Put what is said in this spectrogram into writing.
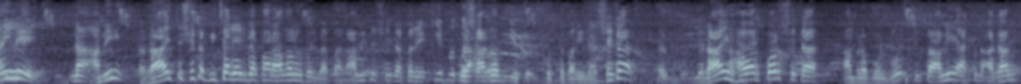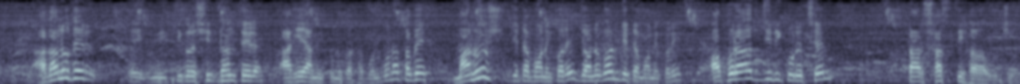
আইনে না আমি রায় তো সেটা বিচারের ব্যাপার আদালতের ব্যাপার। আমি তো সেই ব্যাপারে আগাম ইয়ে করতে পারি না। সেটা রায় হওয়ার পর সেটা আমরা বলব। কিন্তু আমি এখন আগাম আদালতের কি বলে সিদ্ধান্তের আগে আমি কোনো কথা বলব না। তবে মানুষ যেটা মনে করে জনগণ যেটা মনে করে অপরাধ যিনি করেছেন তার শাস্তি হওয়া উচিত।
